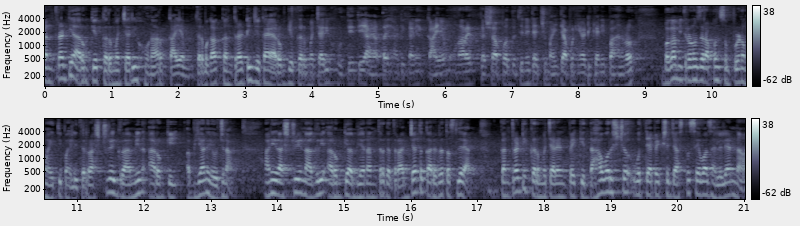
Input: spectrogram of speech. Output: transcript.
कंत्राटी आरोग्य कर्मचारी होणार कायम. तर बघा कंत्राटी जे काय आरोग्य कर्मचारी होते ते आता ह्या ठिकाणी कायम होणार आहेत. कशा पद्धतीने त्याची माहिती आपण या ठिकाणी पाहणार आहोत? बघा मित्रांनो जर आपण संपूर्ण माहिती पाहिली तर राष्ट्रीय ग्रामीण आरोग्य अभियान योजना आणि राष्ट्रीय नागरी आरोग्य अभियानांतर्गत राज्यात कार्यरत असलेल्या कंत्राटी कर्मचाऱ्यांपैकी दहा वर्ष व त्यापेक्षा जास्त सेवा झालेल्यांना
